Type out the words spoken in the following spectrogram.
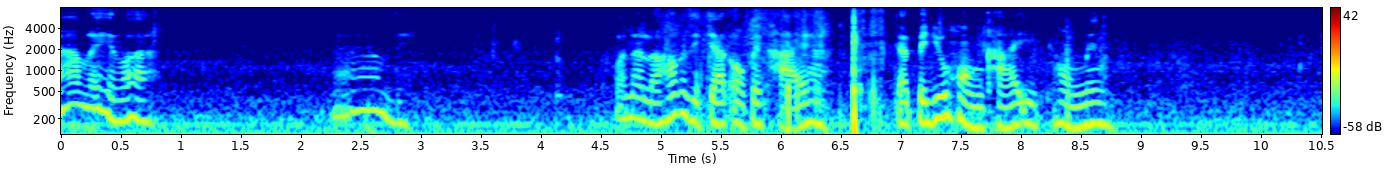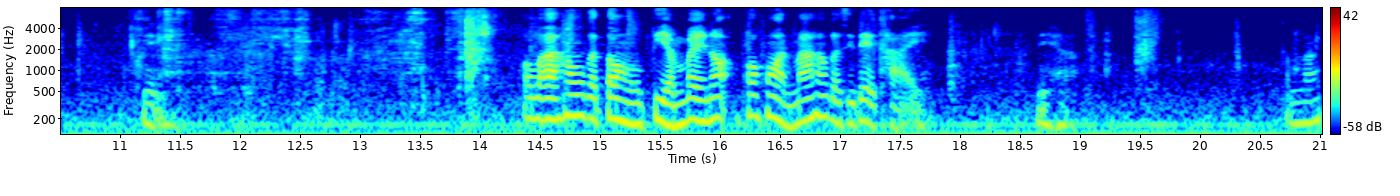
งามเลยเห็นป่ะคะงามดิเพราะนั้นเราเขาก็สิจัดออกไปขายค่ะ จัดไปยุ่ห้องขายอีกห้องหนึงนี่ ราะว่าเขาก็ต้องเตรียมไว้เนาะพอห่อนมาเขาก็สิได้ขาย นี่ค่ะกำลัง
